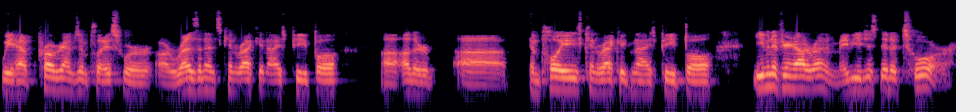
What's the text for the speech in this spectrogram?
we have programs in place where our residents can recognize people, uh, other uh, employees can recognize people. Even if you're not a resident, maybe you just did a tour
